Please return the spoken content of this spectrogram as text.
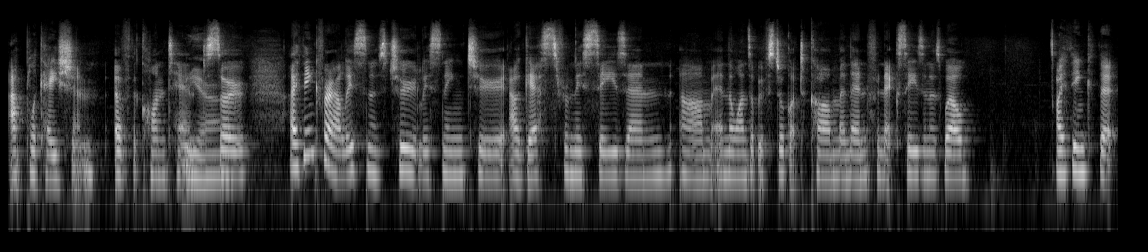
application of the content. Yeah. So I think for our listeners too, listening to our guests from this season um, and the ones that we've still got to come, and then for next season as well, I think that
